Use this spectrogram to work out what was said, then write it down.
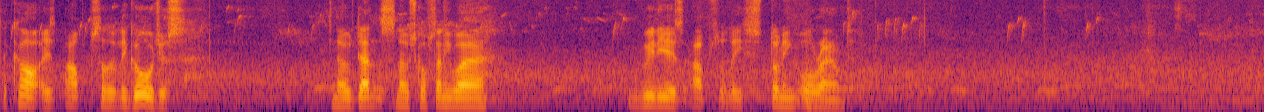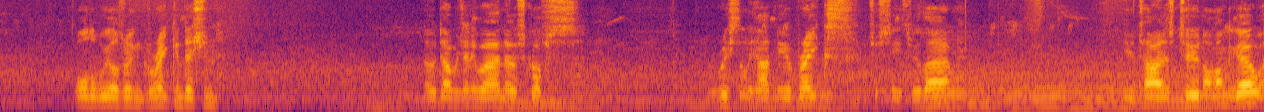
The car is absolutely gorgeous. No dents, no scuffs anywhere really is absolutely stunning all round. All the wheels are in great condition. No damage anywhere, no scuffs. Recently had new brakes, just see through there. New tyres too, not long ago.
